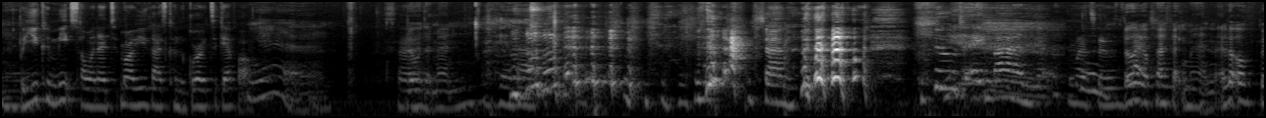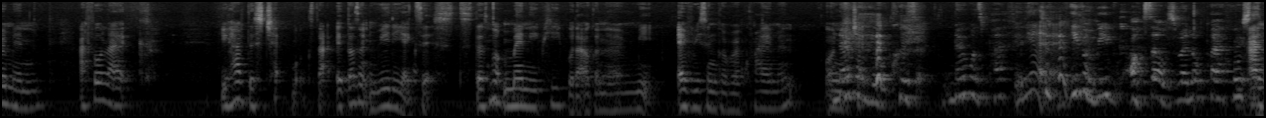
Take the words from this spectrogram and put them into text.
Yeah. But you can meet someone and tomorrow you guys can grow together. Yeah. So, Build a man. I hear that. Build a man. Imagine. Build your perfect man. A lot of women, I feel like you have this checkbox that it doesn't really exist. There's not many people that are going to meet every single requirement on No your one will, because no one's perfect. Yeah. Even we ourselves, we're not perfect. And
